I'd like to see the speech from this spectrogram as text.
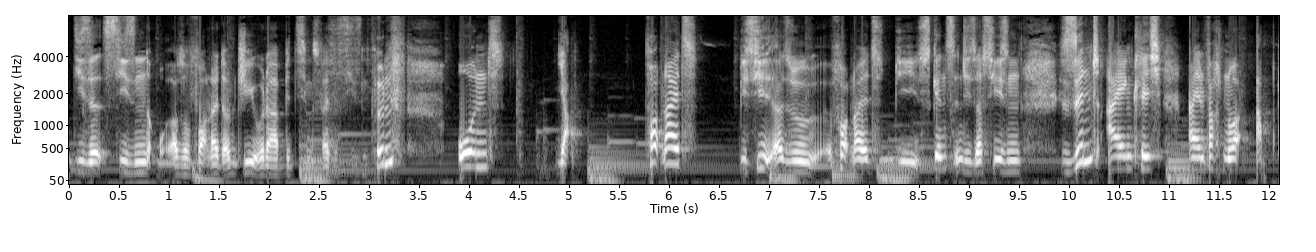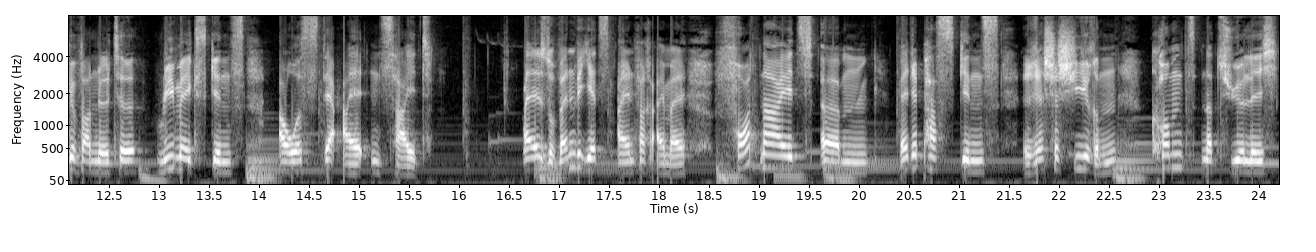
diese Season, also Fortnite OG oder beziehungsweise Season 5 und ja, Fortnite die, also Fortnite, die Skins in dieser Season, sind eigentlich einfach nur abgewandelte Remake-Skins aus der alten Zeit. Also, wenn wir jetzt einfach einmal Fortnite ähm, Battle Pass Skins recherchieren, kommt natürlich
